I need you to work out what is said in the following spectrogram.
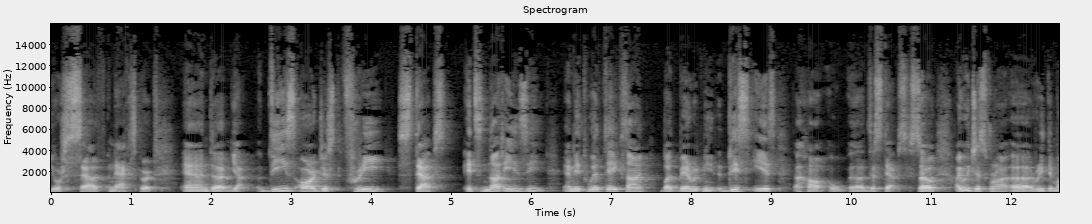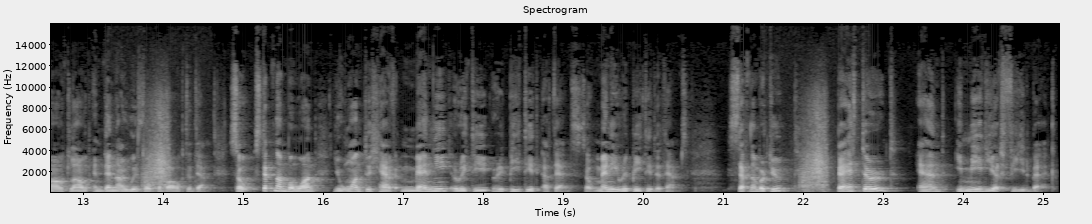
yourself an expert. And uh, yeah, these are just three steps. It's not easy and it will take time, but bear with me. This is how uh, the steps. So I will just uh, read them out loud and then I will talk about them. So step number one, you want to have many re- repeated attempts. So many repeated attempts. Step number two, patterned and immediate feedback.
